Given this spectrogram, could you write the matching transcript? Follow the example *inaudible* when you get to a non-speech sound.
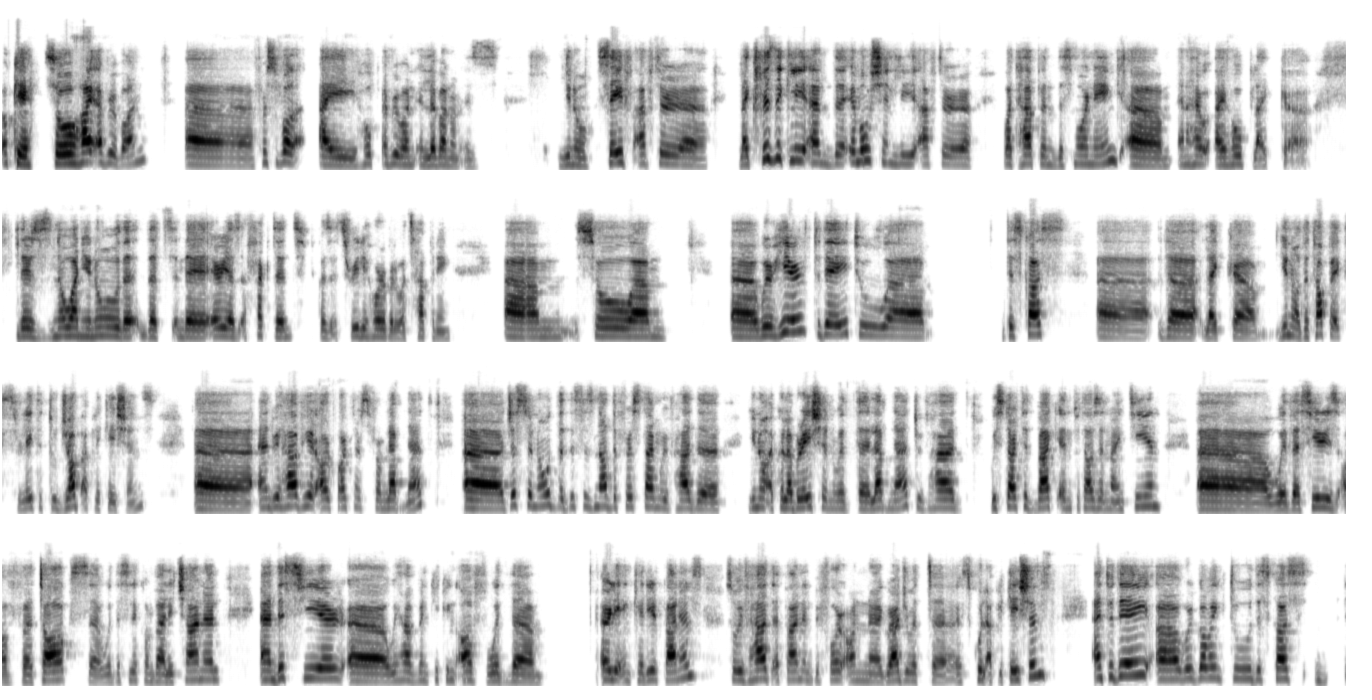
Okay, so hi everyone. Uh, first of all, I hope everyone in Lebanon is, you know, safe after, uh, like physically and uh, emotionally after what happened this morning. Um, and I, I hope like uh, there's no one you know that that's in the areas affected because it's really horrible what's happening. Um, so um, uh, we're here today to uh, discuss uh, the like um, you know the topics related to job applications uh, and we have here our partners from LebNet. Uh, just to note that this is not the first time we've had a you know a collaboration with uh, LebNet. We've had we started back in 2019 uh, with a series of uh, talks with the Silicon Valley Channel, and this year we have been kicking off with the early in career panels. So we've had a panel before on uh, graduate uh, school applications. And today uh, we're going to discuss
